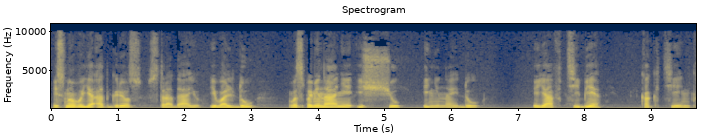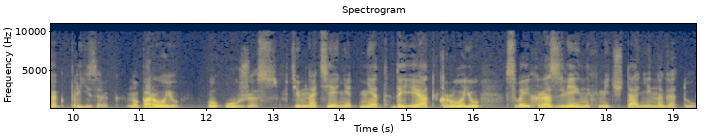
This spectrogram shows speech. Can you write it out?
И снова я от грез страдаю и во льду Воспоминания ищу и не найду. И я в тебе — как тень, как призрак, но порою, о ужас, в темноте нет-нет, да и открою своих развеянных мечтаний наготу.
